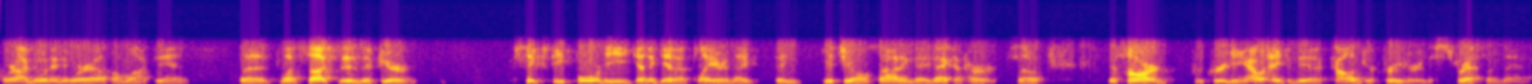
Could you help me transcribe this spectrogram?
we're not going anywhere else. I'm locked in." But what sucks is if you're 60-40 going to get a player and they they get you on signing day, that can hurt. So it's hard recruiting. I would hate to be a college recruiter. The stress of that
